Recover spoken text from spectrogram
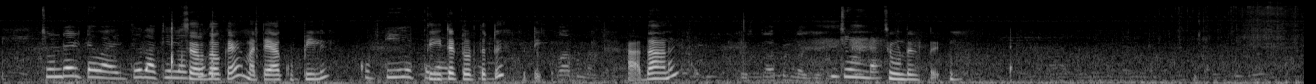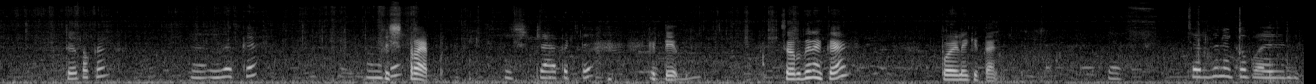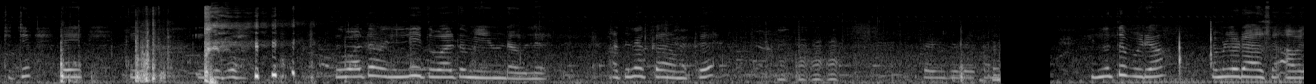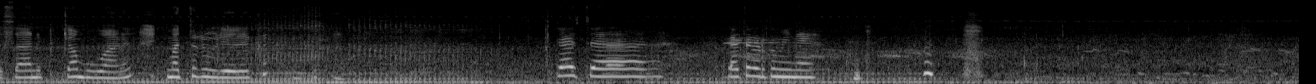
ചൂണ്ടലിട്ട് വലുത് ബാക്കിയുള്ള ചെറുതൊക്കെ മറ്റേ ആ കുപ്പിയിൽ കുപ്പിയിലിട്ട് തീറ്റ ഇട്ട് കൊടുത്തിട്ട് കിട്ടി. അതാണ് ചൂണ്ട. ചൂണ്ടലിട്ട്. മറ്റേതൊക്കെ? ഇതൊക്കെ ഫിഷ് ട്രാപ്പ്. ഫിഷ് ട്രാപ്പ് ഇട്ട് കിട്ടിയത്. ചെറുതിനൊക്കെ പുഴയിലേക്ക് yes. ചെറുതിനൊക്കെ പുഴയിലിട്ടിട്ട് ഇതുപോലത്തെ വലിയ ഇതുപോലത്തെ മീൻ ഉണ്ടാവില്ലേ അതിനൊക്കെ നമുക്ക് ഇന്നത്തെ വീഡിയോ നമ്മളിവിടെ അവസാനിപ്പിക്കാൻ പോവാണ്. മറ്റൊരു വീഡിയോയിലേക്ക് ടാറ്റാ. ചാച്ച കൊടുക്കും മീനെ.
